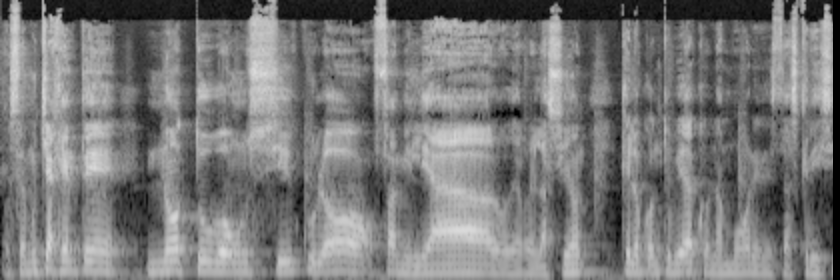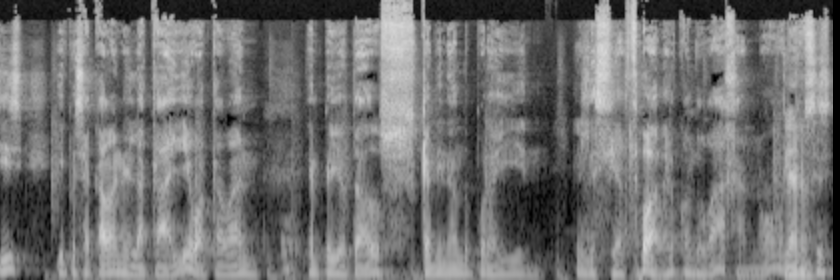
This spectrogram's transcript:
O sea, mucha gente no tuvo un círculo familiar o de relación que lo contuviera con amor en estas crisis y pues acaban en la calle o acaban empellotados caminando por ahí en, el desierto a ver cuando bajan, ¿no? Claro. Entonces,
